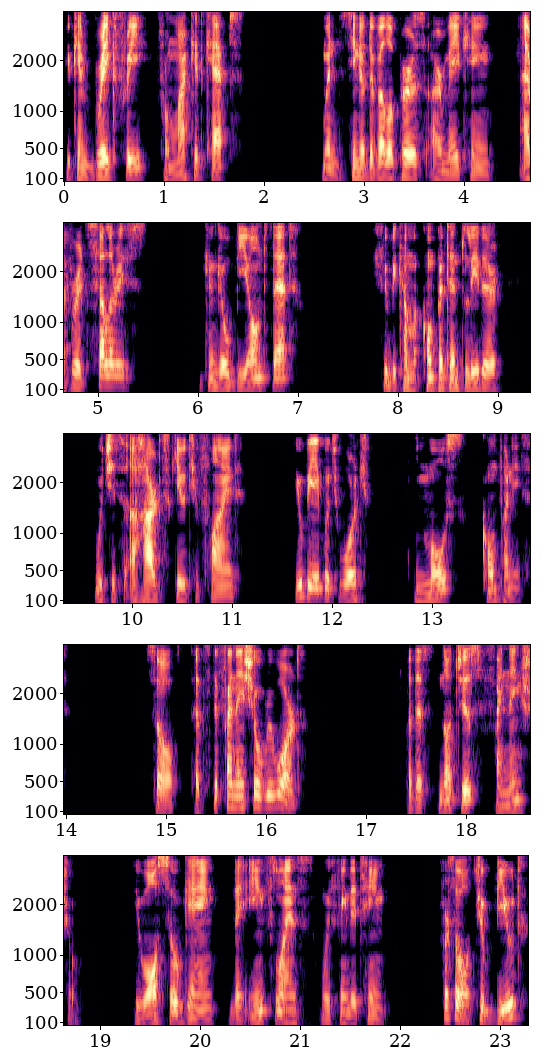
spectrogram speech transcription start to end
You can break free from market caps. When senior developers are making average salaries, you can go beyond that. If you become a competent leader, which is a hard skill to find, you'll be able to work in most companies. So that's the financial reward. But that's not just financial. You also gain the influence within the team. First of all, to build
